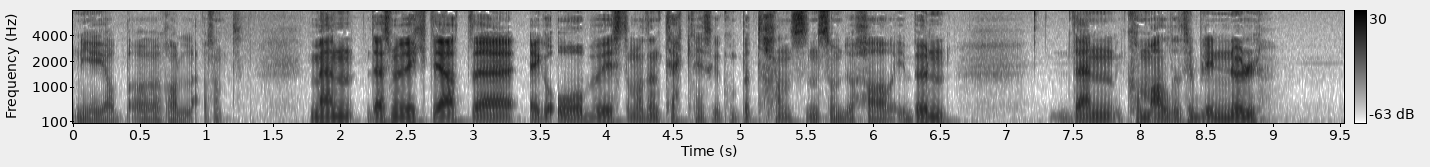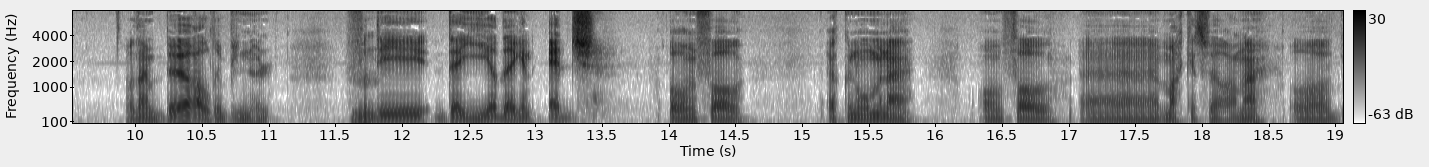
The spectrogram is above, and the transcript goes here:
nye jobb og rolle og sånt. Men det som er viktig, er at jeg er overbevist om at den tekniske kompetansen som du har i bunn, den kommer aldri til å bli null. Og den bør aldri bli null. Fordi det gir deg en edge overfor økonomene, overfor eh, markedsførerne og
